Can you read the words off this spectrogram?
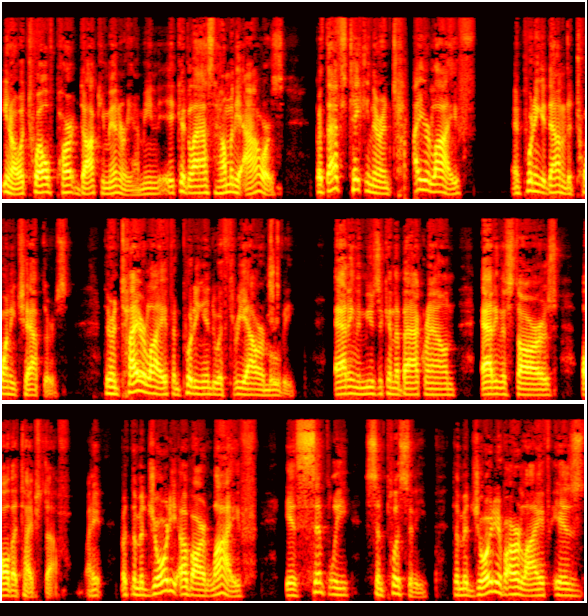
you know, a 12 part documentary. I mean, it could last how many hours? But that's taking their entire life and putting it down into 20 chapters, their entire life and putting into a three hour movie, adding the music in the background, adding the stars, all that type stuff, right? But the majority of our life is simply simplicity. The majority of our life is,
